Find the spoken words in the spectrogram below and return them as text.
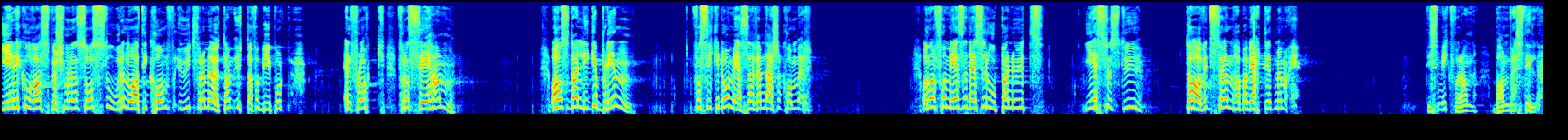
I var spørsmålene så store nå at de kom ut for å møte ham utafor byporten. En flokk for å se ham. Og han som da ligger blind, får sikkert òg med seg hvem det er som kommer. Og når han får med seg det, så roper han ut, 'Jesus, du, Davids sønn, har barmhjertighet med meg.' De som gikk foran, ba han være stille.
